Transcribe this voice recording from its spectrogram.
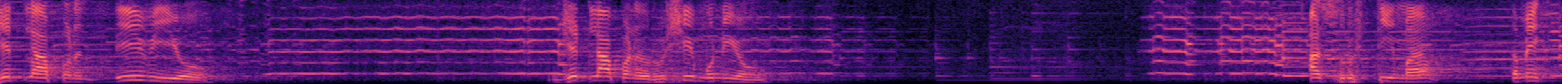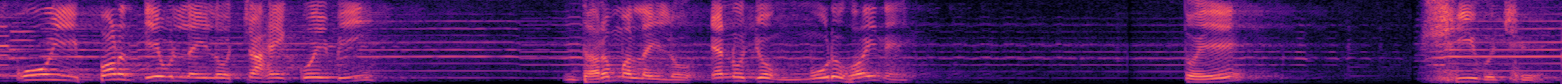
જેટલા પણ દેવીઓ, જેટલા પણ ઋષિ મુનિઓ આ સૃષ્ટિમાં તમે કોઈ પણ દેવ લઈ લો, ચાહે કોઈ બી ધર્મ લઈ લો, એનું જો મૂળ હોય ને તો એ શિવ છે.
